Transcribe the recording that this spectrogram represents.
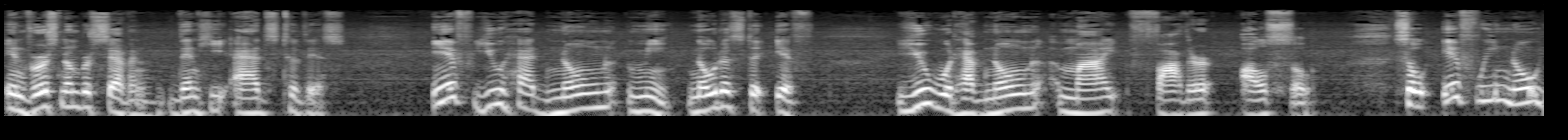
In verse number seven, then he adds to this If you had known me, notice the if you would have known my Father also. So if we know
